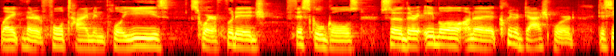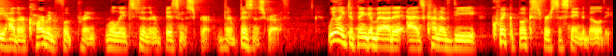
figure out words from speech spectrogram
like their full time employees, square footage, fiscal goals. So they're able on a clear dashboard to see how their carbon footprint relates to their business, gro- their business growth. We like to think about it as kind of the QuickBooks for sustainability.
